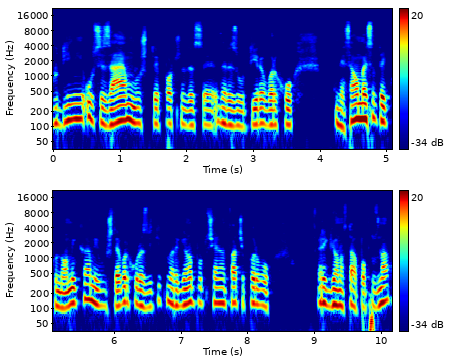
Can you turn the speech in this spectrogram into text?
години осезаемо ще почне да се да резултира върху не само местната економика, ами въобще върху развитието на региона по отношение на това, че първо региона става по-познат,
